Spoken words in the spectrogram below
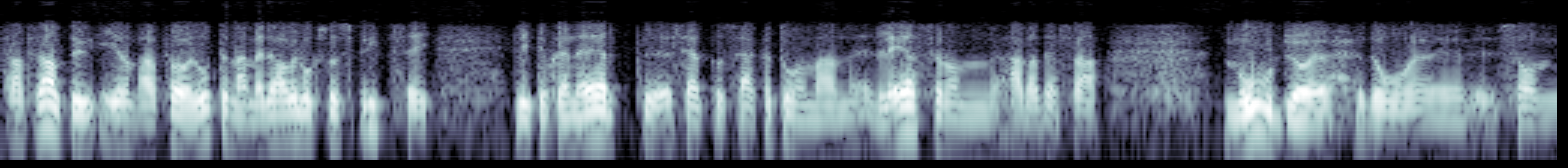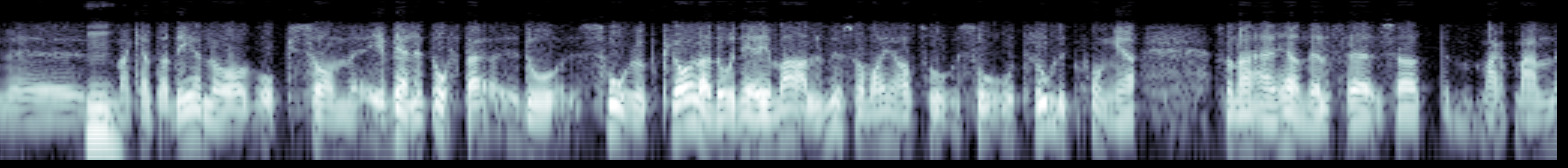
framförallt i, de här förorterna, men det har väl också spritt sig lite generellt sett och särskilt då om man läser om alla dessa mord då, då eh, som eh, mm. man kan ta del av och som är väldigt ofta då svåruppklarade. Och nere i Malmö så har man ju haft så, så otroligt många sådana här händelser så att man, man,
